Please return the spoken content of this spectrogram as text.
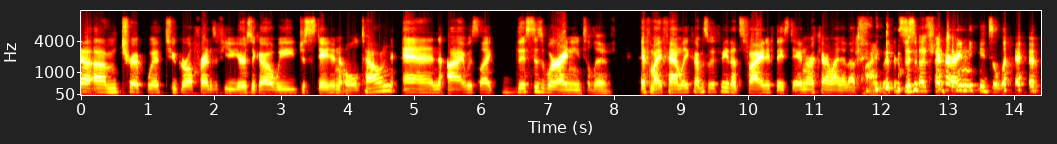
a um, trip with two girlfriends a few years ago. We just stayed in Old Town, and I was like, "This is where I need to live." If my family comes with me, that's fine. If they stay in North Carolina, that's fine. But this is That's where. I need to live.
